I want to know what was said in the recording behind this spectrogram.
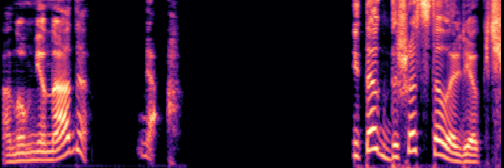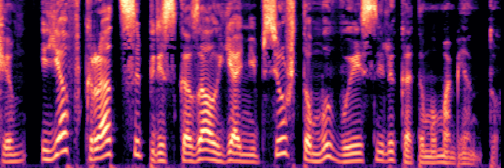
Оно мне надо? Ня. Итак, дышать стало легче, и я вкратце пересказал Яне все, что мы выяснили к этому моменту.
